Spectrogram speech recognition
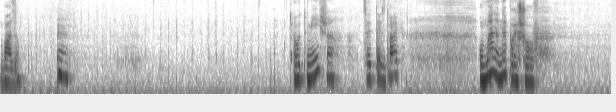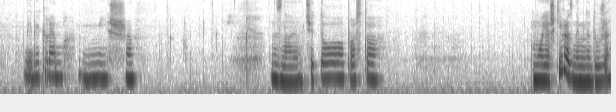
базу. От Міша, цей тест-драйв у мене не пройшов. Бібі-крем Міша. Не знаю, чи то просто моя шкіра з ним не дуже,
